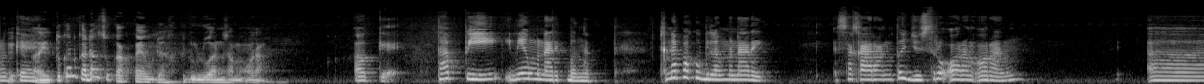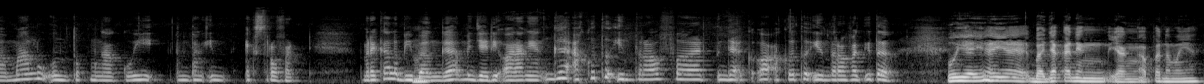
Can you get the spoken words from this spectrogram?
Oke. Nah, itu kan kadang suka kayak udah keduluan sama orang. Oke. Tapi ini yang menarik banget. Kenapa aku bilang menarik? sekarang tuh justru orang-orang eh, malu untuk mengakui tentang in- extrovert. Mereka lebih bangga menjadi orang yang enggak aku tuh introvert, enggak oh aku tuh introvert itu. Oh iya iya iya, banyak kan yang yang apa namanya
